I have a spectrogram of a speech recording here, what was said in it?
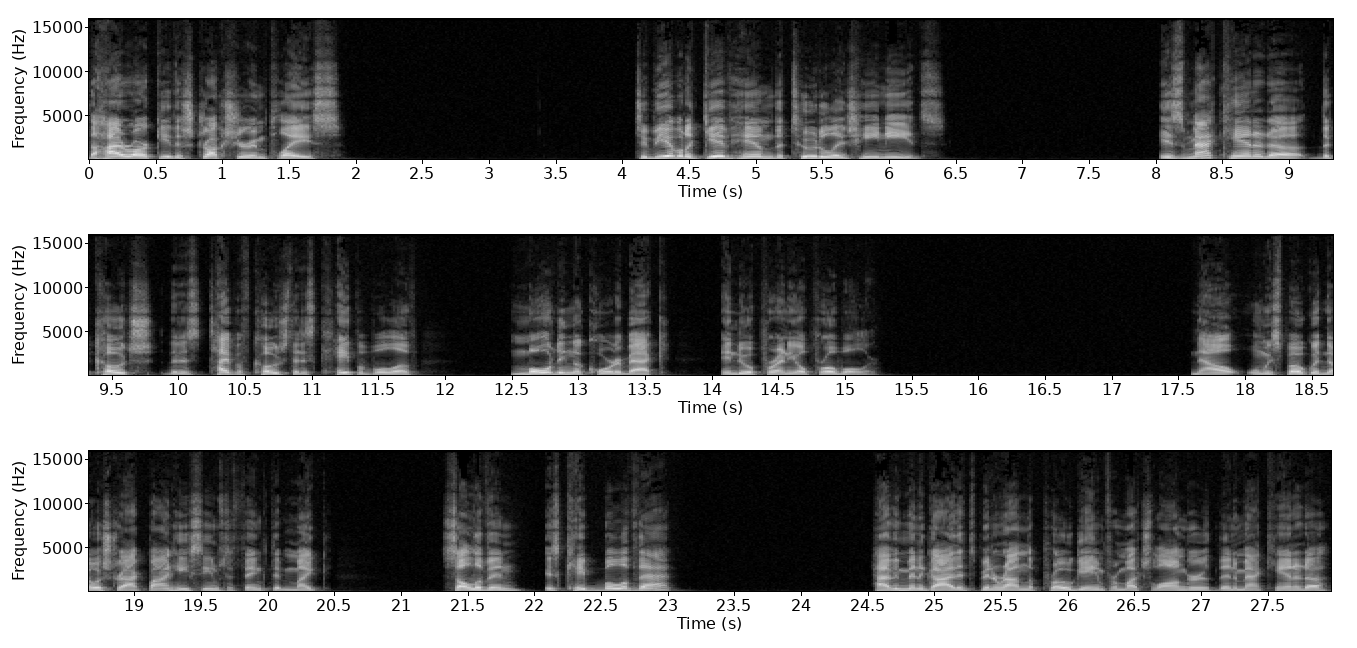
the hierarchy, the structure in place to be able to give him the tutelage he needs? Is Matt Canada the coach that is type of coach that is capable of molding a quarterback into a perennial Pro Bowler? Now, when we spoke with Noah Strackbein, he seems to think that Mike Sullivan is capable of that. Having been a guy that's been around the pro game for much longer than Matt Canada,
